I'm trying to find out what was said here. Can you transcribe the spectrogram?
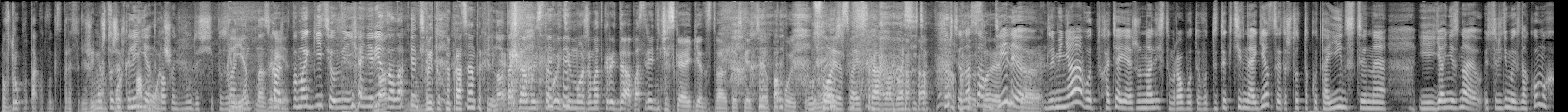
Ну, вдруг вот так вот в экспресс-режиме Может, он уже клиент какой-нибудь будущий позвонит. Клиент назреет. Скажет, помогите, у меня я не резала. эти». Вы тут на процентах или Но как? тогда мы с тобой, Дин, можем открыть, да, посредническое агентство, так сказать, э, по поиску. Условия свои сразу огласите. Слушайте, на самом деле, для меня, вот, хотя я журналистом работаю, вот детективное агентство это что-то такое таинственное. И я не знаю, среди моих знакомых,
